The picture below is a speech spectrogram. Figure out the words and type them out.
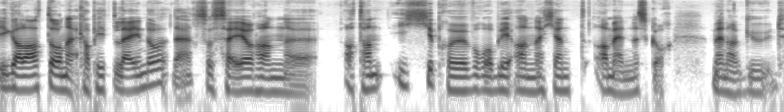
I Galaterne kapittel 1 der, så sier han eh, at han ikke prøver å bli anerkjent av mennesker, men av Gud.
